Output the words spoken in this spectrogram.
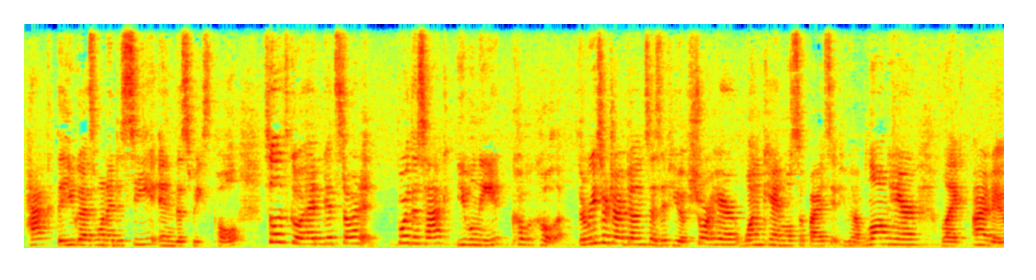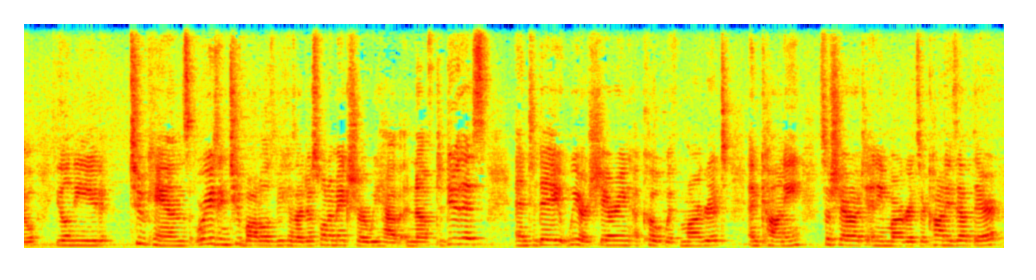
hack that you guys wanted to see in this week's poll. So let's go ahead and get started. For this hack, you will need Coca-Cola. The research I've done says if you have short hair, one can will suffice. If you have long hair, like I do, you'll need two cans. We're using two bottles because I just want to make sure we have enough to do this. And today we are sharing a Coke with Margaret and Connie. So shout out to any Margarets or Connies out there.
